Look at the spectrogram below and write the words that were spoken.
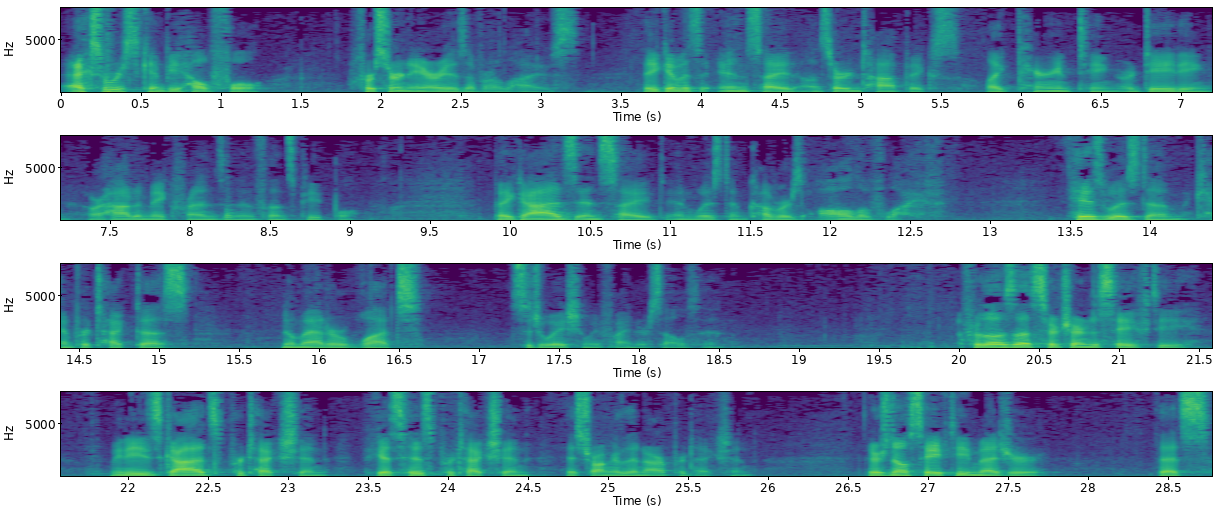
Experts can be helpful for certain areas of our lives. They give us insight on certain topics like parenting or dating or how to make friends and influence people. But God's insight and wisdom covers all of life. His wisdom can protect us no matter what situation we find ourselves in. For those of us who turn to safety, we need God's protection because His protection is stronger than our protection. There's no safety measure that's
